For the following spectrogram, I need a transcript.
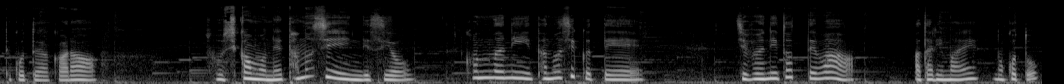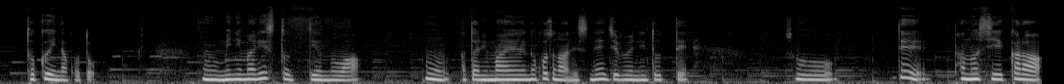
ってことやからそうしかもね楽しいんですよこんなに楽しくて自分にとっては当たり前のこと得意なこと、うん、ミニマリストっていうのはもう当たり前のことなんですね自分にとって。そう。で楽しいから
